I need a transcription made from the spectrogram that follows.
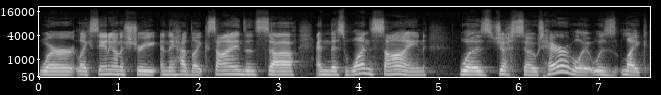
were, like, standing on the street and they had, like, signs and stuff. And this one sign was just so terrible. It was like,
